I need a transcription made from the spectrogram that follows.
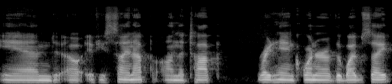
And uh, if you sign up on the top right hand corner of the website,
